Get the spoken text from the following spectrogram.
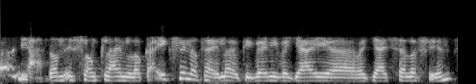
Eh, ja, dan is zo'n kleine locatie. Ik vind dat heel leuk. Ik weet niet wat jij, eh, wat jij zelf vindt.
